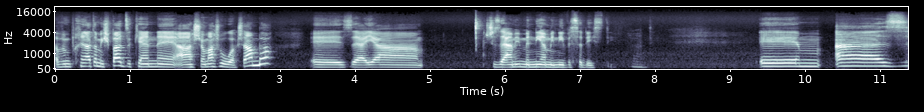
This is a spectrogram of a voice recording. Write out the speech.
אבל מבחינת המשפט זה כן, אה, ההאשמה שהוא הואשם בה, זה היה, שזה היה ממניע מיני וסדיסטי. אמ, אז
